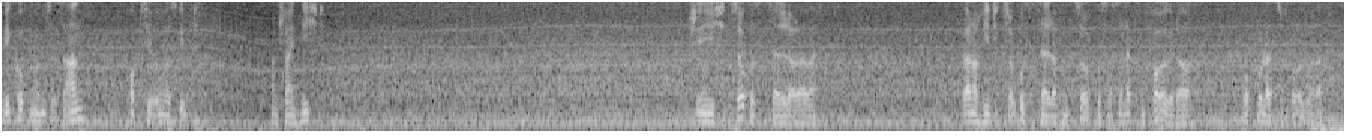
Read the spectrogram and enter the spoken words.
Wir gucken uns es an, ob es hier irgendwas gibt. Anscheinend nicht. Die Zirkuszelter oder was? War noch hier die Zirkuszelter vom Zirkus aus der letzten Folge da. Wo vorletzte Folge war das.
